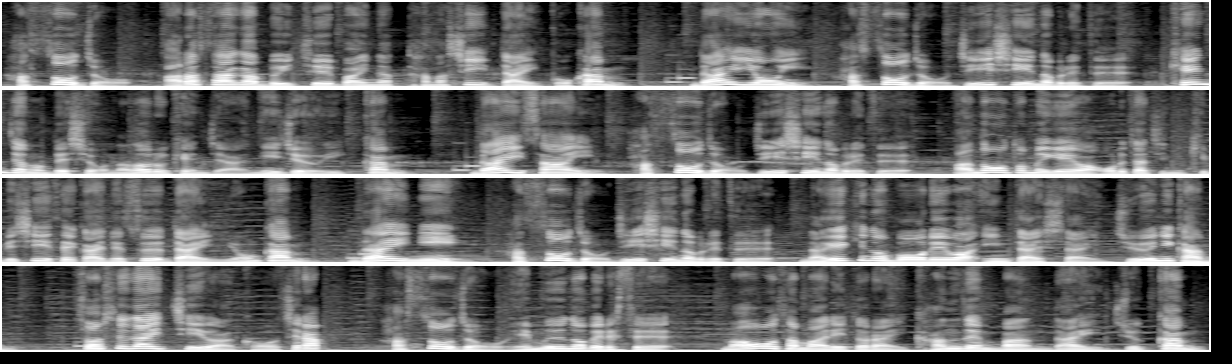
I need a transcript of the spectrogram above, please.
初登場、アラサーが VTuber になった話第5巻。第4位、初登場 GC ノベルズ、賢者の弟子を名乗る賢者21巻。第3位、初登場 GC ノベルズ、この乙女ゲーは俺たちに厳しい世界です第4巻。第2位、初登場 GC ノベルズ、嘆きの亡霊は引退したい12巻。そして第1位はこちら。初登場 M ノベルス、魔王様リトライ完全版第10巻。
